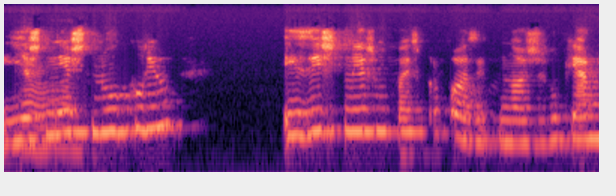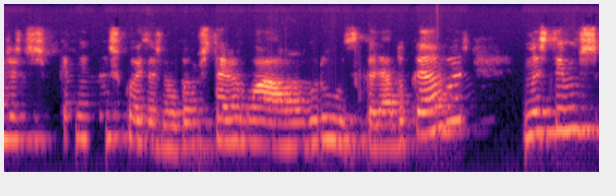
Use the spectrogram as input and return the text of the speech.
E este, neste núcleo existe mesmo com esse propósito, nós desbloquearmos estas pequenas coisas. Não vamos ter lá um guru, se calhar, do Canvas, mas temos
